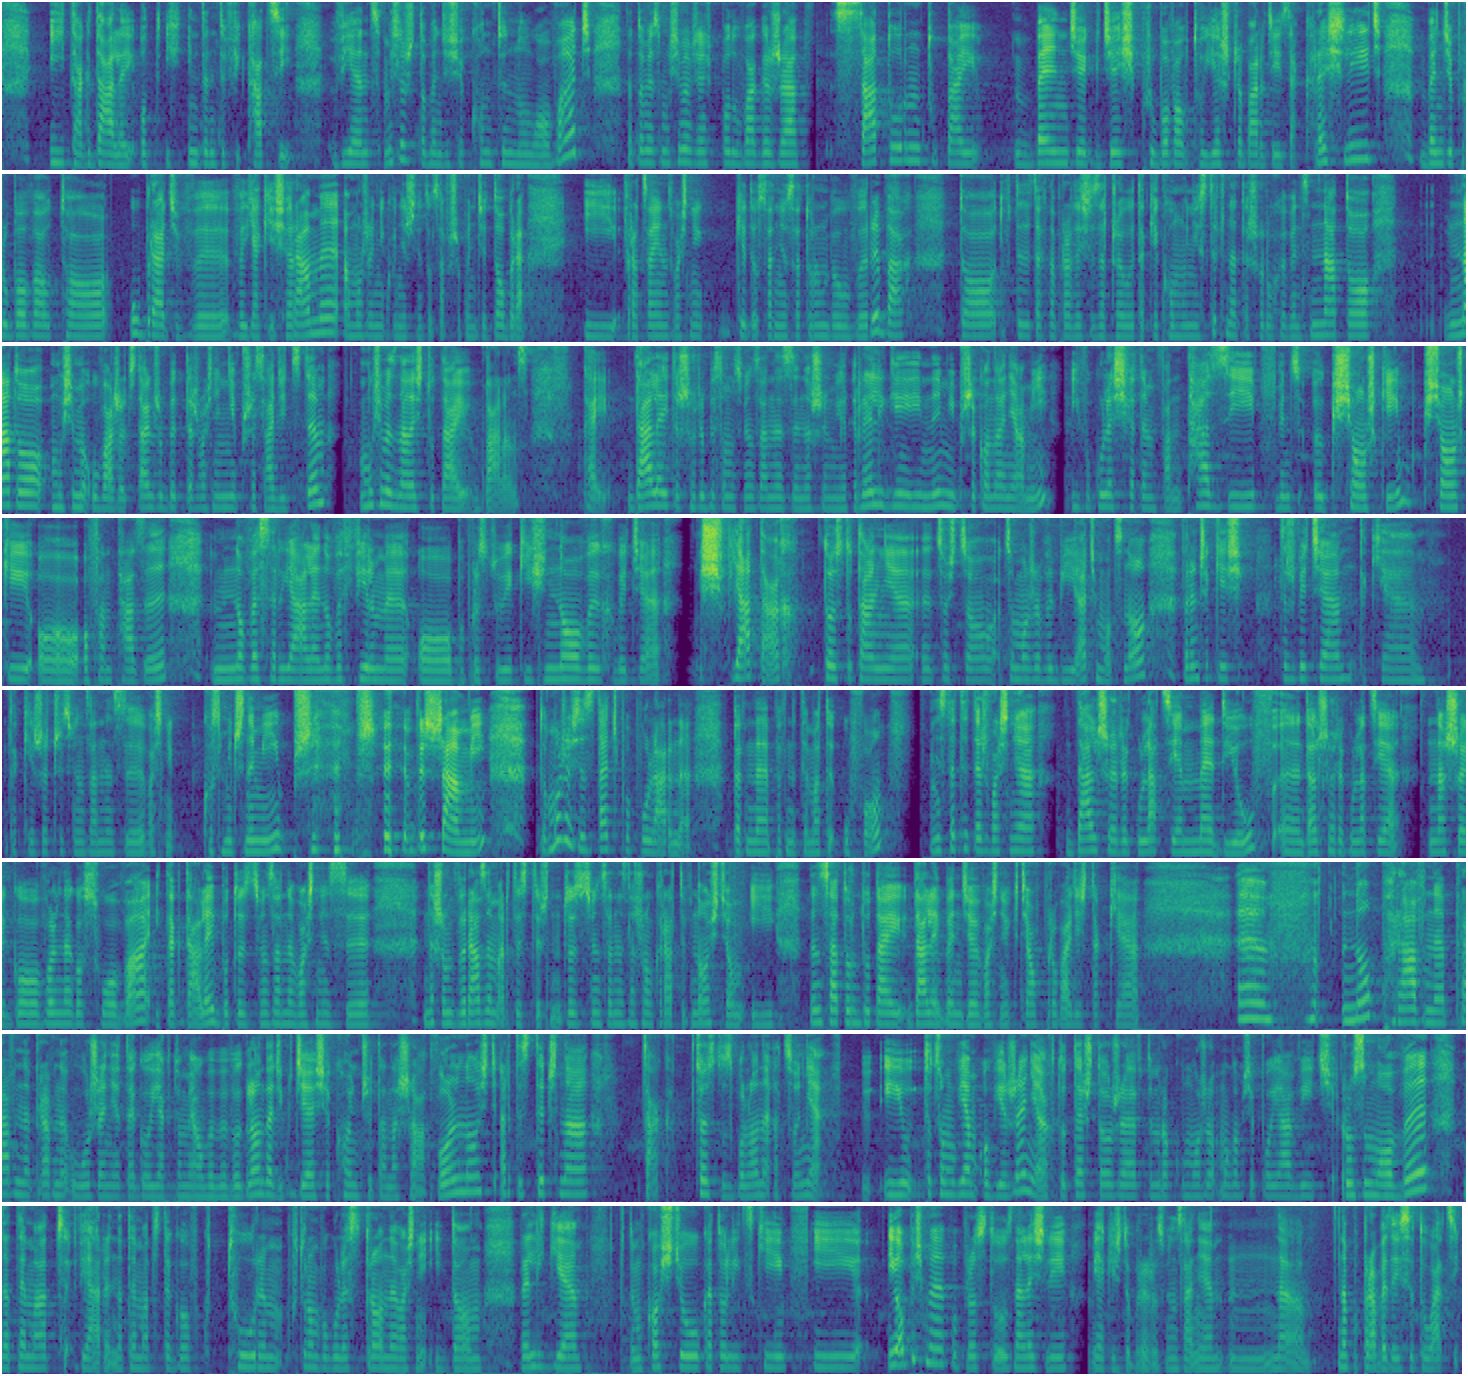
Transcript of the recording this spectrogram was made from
i tak dalej, od ich identyfikacji. Więc myślę, że to będzie się kontynuować. Natomiast musimy wziąć pod uwagę, że Saturn tutaj będzie gdzieś próbował to jeszcze bardziej zakreślić, będzie próbował to ubrać w, w jakieś ramy, a może niekoniecznie to zawsze będzie dobre. I wracając właśnie, kiedy ostatnio Saturn był w rybach, to, to wtedy tak naprawdę się zaczęły takie komunistyczne też ruchy, więc na to na to musimy uważać, tak, żeby też właśnie nie przesadzić z tym. Musimy znaleźć tutaj balans. Okej, okay. dalej też ryby są związane z naszymi religijnymi przekonaniami i w ogóle światem fantazji, więc y, książki, książki o, o fantazy, nowe seriale, nowe filmy o po prostu jakichś nowych, wiecie, światach. To jest totalnie y, coś, co, co może wybijać mocno. Wręcz jakieś też, wiecie, takie, takie rzeczy związane z właśnie kosmicznymi przy, przybyszami, to może się stać popularne pewne, pewne tematy UFO. Niestety też właśnie dalsze regulacje mediów, y, dalsze regulacje naszego wolnego słowa i tak dalej, bo to jest związane właśnie z naszym wyrazem artystycznym, to jest związane z naszą kreatywnością i ten Saturn tutaj dalej będzie właśnie chciał wprowadzić takie No, prawne, prawne, prawne ułożenie tego, jak to miałoby wyglądać, gdzie się kończy ta nasza wolność artystyczna. Tak, co jest dozwolone, a co nie. I to, co mówiłam o wierzeniach, to też to, że w tym roku może, mogą się pojawić rozmowy na temat wiary, na temat tego, w, którym, w którą w ogóle stronę właśnie idą religie, w tym Kościół katolicki i, i obyśmy po prostu znaleźli jakieś dobre rozwiązanie mm, na, na poprawę tej sytuacji.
